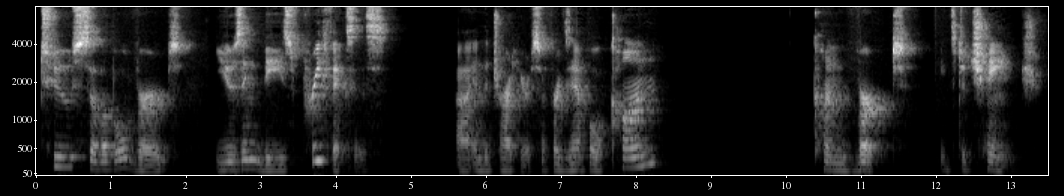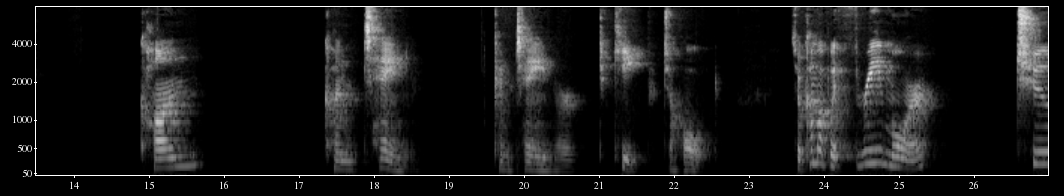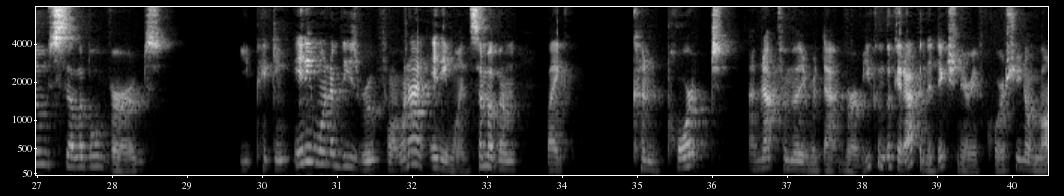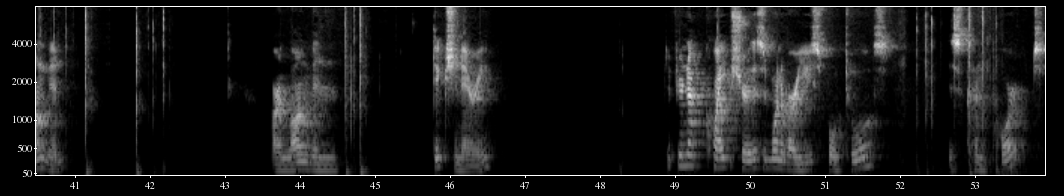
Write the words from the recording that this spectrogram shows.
two syllable verbs using these prefixes uh, in the chart here. So for example, con, convert means to change. Con, contain, contain or to keep, to hold. So come up with three more two syllable verbs, you picking any one of these root form. Well, not anyone. Some of them, like comport. I'm not familiar with that verb. You can look it up in the dictionary, of course. You know Longman. Our Longman dictionary. If you're not quite sure, this is one of our useful tools. Is comport.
